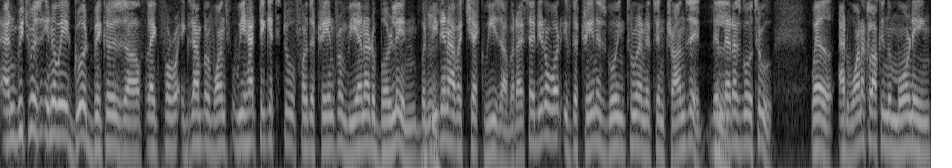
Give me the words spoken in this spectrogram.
and which was in a way good because, uh, like for example, once we had tickets to for the train from Vienna to Berlin, but Hmm. we didn't have a Czech visa. But I said, you know what? If the train is going through and it's in transit, they'll Hmm. let us go through. Well, at one o'clock in the morning,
